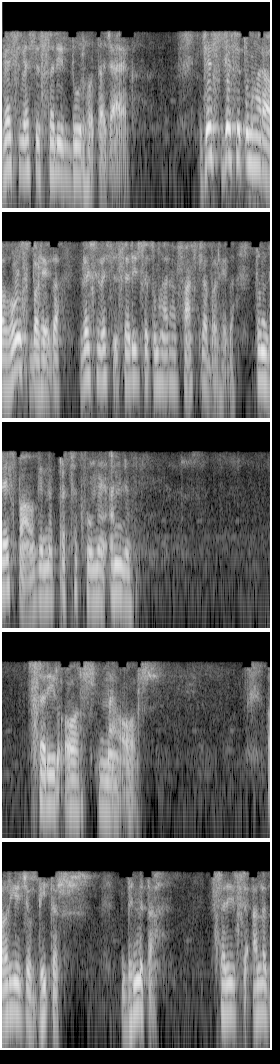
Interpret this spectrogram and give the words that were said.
वैसे वैसे शरीर दूर होता जाएगा। जैसे जैसे तुम्हारा होश बढ़ेगा, वैसे वैसे शरीर से तुम्हारा फासला बढ़ेगा। तुम देख पाओगे मैं पृथक हूँ, मैं अन्य हूँ। शरीर और, मैं और। और ये जो भीतर भिन्नता शरीर से अलग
